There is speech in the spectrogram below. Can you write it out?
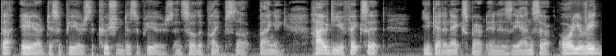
that air disappears, the cushion disappears, and so the pipes start banging. How do you fix it? You get an expert in is the answer, or you read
